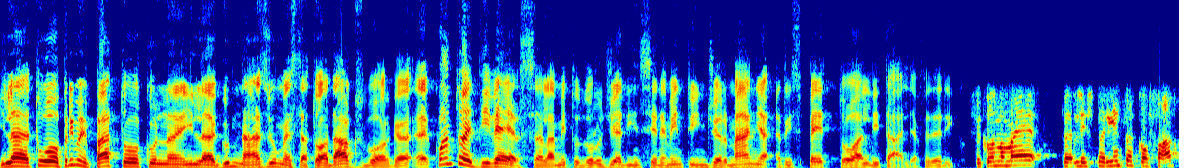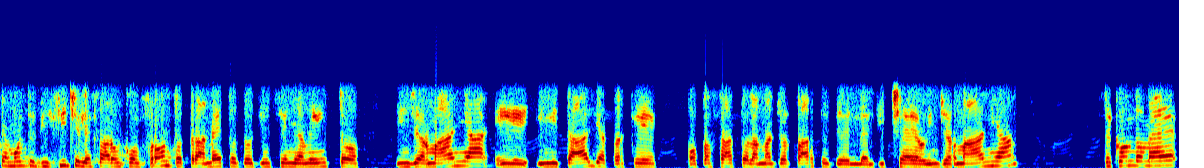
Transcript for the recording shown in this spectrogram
Il tuo primo impatto con il Gymnasium è stato ad Augsburg. Eh, quanto è diversa la metodologia di insegnamento in Germania rispetto all'Italia, Federico? Secondo me, per l'esperienza che ho fatto, è molto difficile fare un confronto tra metodo di insegnamento in Germania e in Italia perché ho passato la maggior parte del liceo in Germania Secondo me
